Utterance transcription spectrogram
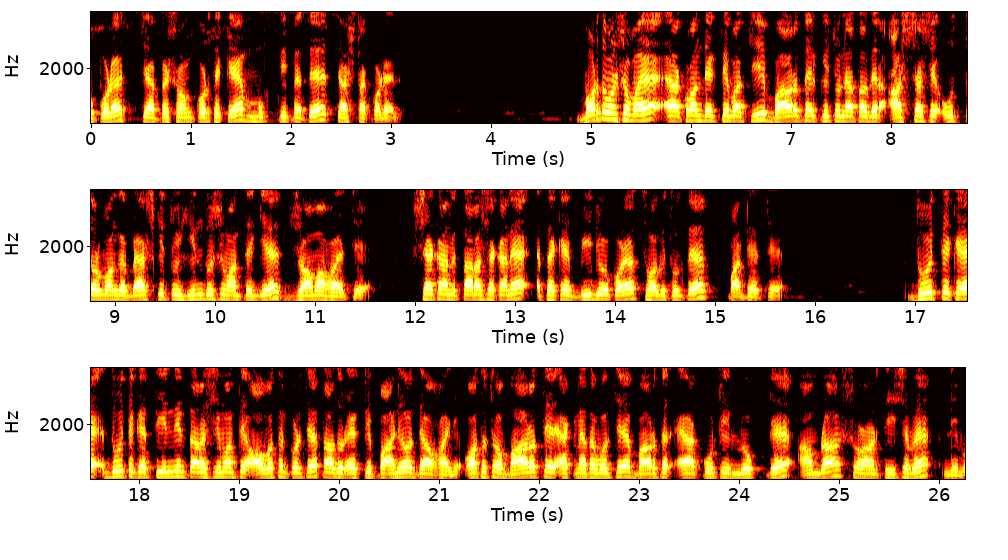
উপরে চেপে সংকট থেকে মুক্তি পেতে চেষ্টা করেন। বর্তমান সময়ে এখন দেখতে পাচ্ছি, ভারতের কিছু নেতাদের আশ্বাসে উত্তরবঙ্গে বেশ কিছু হিন্দু সীমান্তে গিয়ে জমা হয়েছে। সেখানে, তারা সেখানে থেকে ভিডিও করে ছবি তুলতে পাঠিয়েছে। দুই থেকে দুই থেকে তিন দিন তারা সীমান্তে অবস্থান করছে, তাদের একটি পানিও দেওয়া হয়নি। অথচ ভারতের এক নেতা বলছে, ভারতের এক কোটি লোককে আমরা শরণার্থী হিসেবে নিব।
